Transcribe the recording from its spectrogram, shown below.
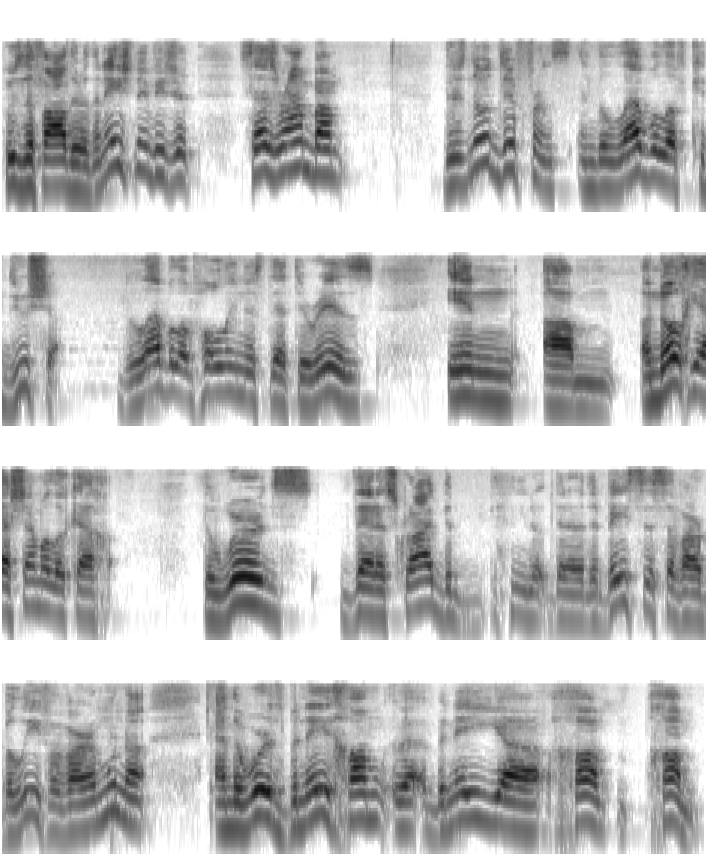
who's the father of the nation of Egypt. Says Rambam, there's no difference in the level of kedusha, the level of holiness that there is in um, Anochi Hashem Elokecha, the words that ascribe the you know that are the basis of our belief of our amuna, and the words bnei cham uh, bnei uh, cham,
